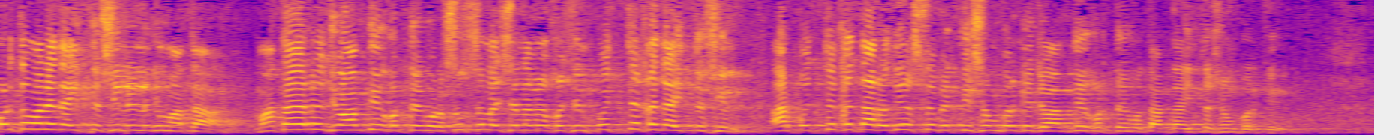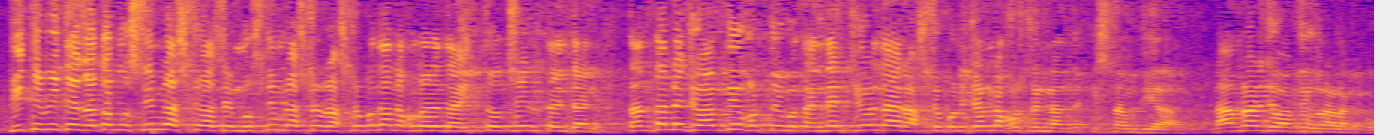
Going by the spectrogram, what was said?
বর্তমানে দায়িত্বশীল হইল কি মাতা? মাতার জবাব দিয়ে করতে হইব। রসুল্লাহ ইসলামে কৈছেন প্রত্যেকে দায়িত্বশীল, আর প্রত্যেকে তার অধীনস্থ ব্যক্তি সম্পর্কে জবাব দিয়ে করতে হইব তার দায়িত্ব সম্পর্কে। পৃথিবীতে যত মুসলিম রাষ্ট্র আছে, মুসলিম রাষ্ট্র রাষ্ট্রপ্রধান সকলের দায়িত্বশীল তাই তাই তান তানে জবাব দিয়ে করতে হইব তাই তাই কিওর দায়? রাষ্ট্র পরিচালনা করছেন না ইসলাম দিয়া। না আমরা জবাব দিয়ে করা লাগবো।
